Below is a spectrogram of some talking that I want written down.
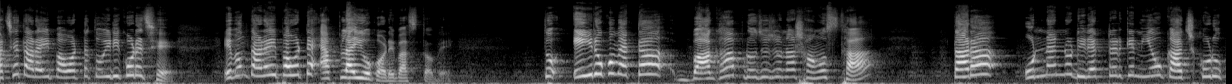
আছে, তারা এই পাওয়ারটা তৈরি করেছে। এবং তারা এই পাওয়ারটা অ্যাপ্লাইও করে বাস্তবে। তো এই রকম একটা বাঘা প্রযোজনা সংস্থা, তারা অন্যান্য ডিরেক্টরকে নিয়েও কাজ করুক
